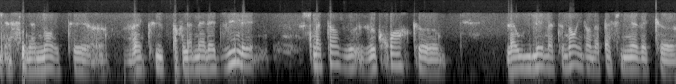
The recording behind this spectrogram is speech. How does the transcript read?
il a finalement été euh, vaincu par la maladie. Mais ce matin, je, je veux croire que là où il est maintenant, il n'en a pas fini avec euh,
